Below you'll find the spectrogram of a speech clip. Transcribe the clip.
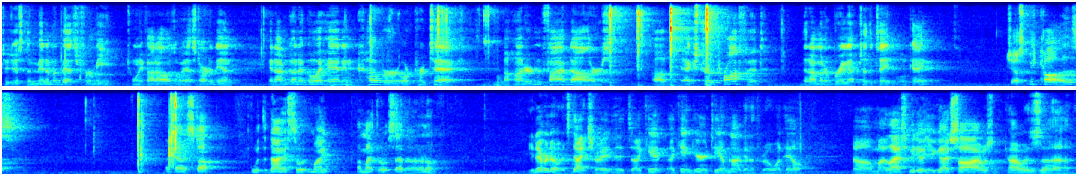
to just the minimum bets for me, $25 the way I started in, and I'm going to go ahead and cover or protect $105 of extra profit that I'm going to bring up to the table, okay? Just because I kind of stopped with the dice, so it might I might throw a seven. I don't know. You never know. It's dice, right? It's, I can't I can't guarantee I'm not going to throw one. Hell, uh, my last video you guys saw, I was I was uh,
